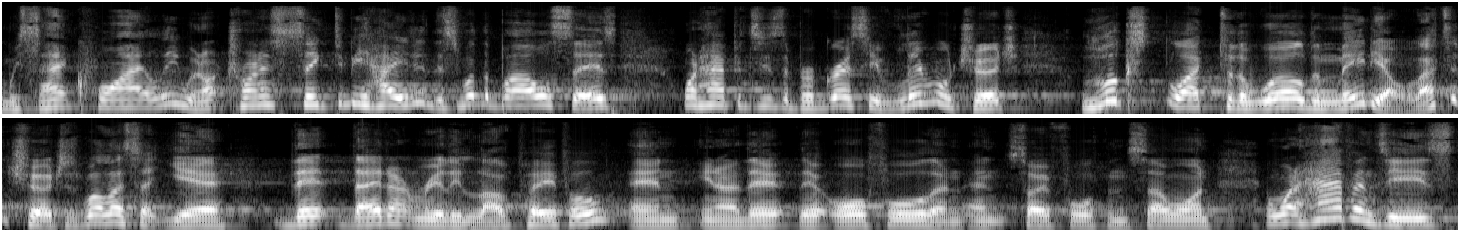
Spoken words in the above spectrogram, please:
and we say it quietly. We're not trying to seek to be hated. This is what the Bible says. What happens is the progressive liberal church looks like to the world and media, well, that's a church as well. They say, yeah, they don't really love people and, you know, they're, they're awful and, and so forth and so on. And what happens is,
